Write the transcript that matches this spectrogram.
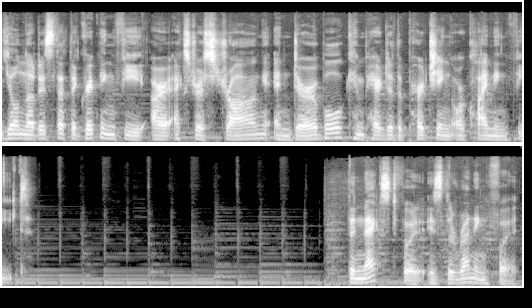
You'll notice that the gripping feet are extra strong and durable compared to the perching or climbing feet. The next foot is the running foot.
